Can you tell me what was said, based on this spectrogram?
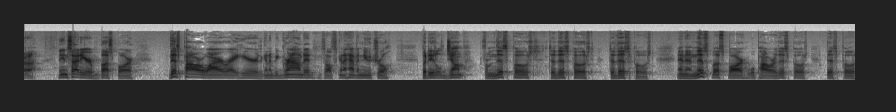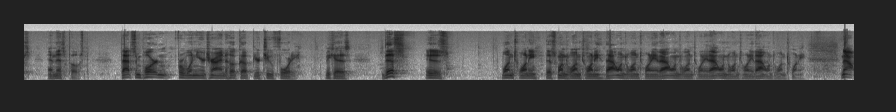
uh, the inside of your bus bar. This power wire right here is going to be grounded. It's also going to have a neutral, but it'll jump from this post to this post to this post. And then this bus bar will power this post, this post, and this post. That's important for when you're trying to hook up your 240 because this is 120, this one's 120, that one's 120, that one's 120, that one's 120, that one's 120. Now,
